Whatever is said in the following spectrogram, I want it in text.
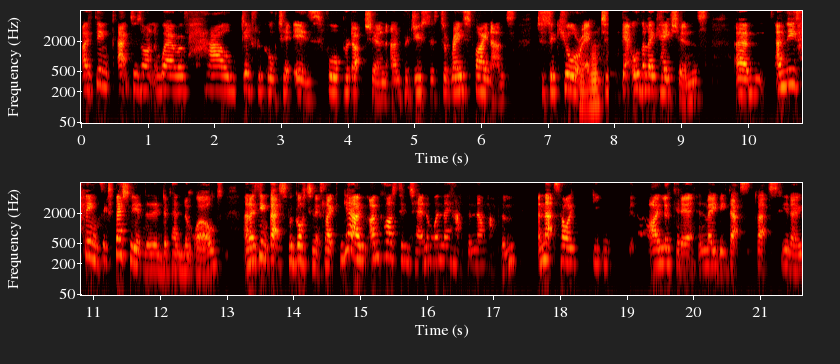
I think actors aren't aware of how difficult it is for production and producers to raise finance to secure it, Mhm. to get all the locations, um, and these things, especially in the independent world. And I think that's forgotten. It's like, yeah, I'm, I'm casting ten, and when they happen, they'll happen, and that's how I I look at it. And maybe that's that's you know,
